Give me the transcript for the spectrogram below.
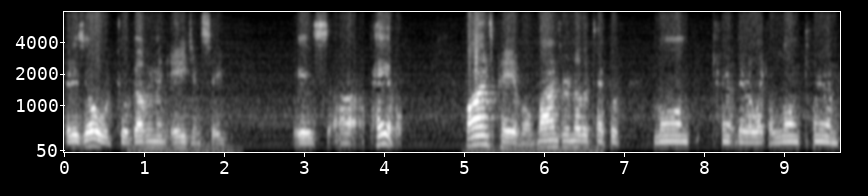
that is owed to a government agency is uh, payable. Bonds payable. Bonds are another type of long term, they're like a long-term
